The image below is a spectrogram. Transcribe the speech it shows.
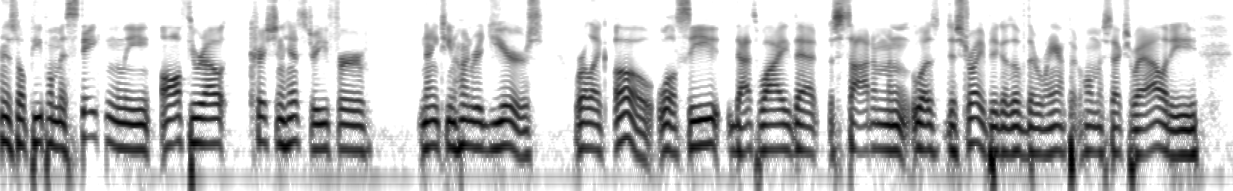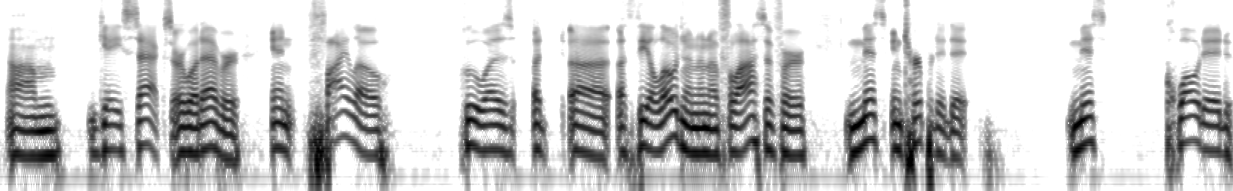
And so people mistakenly, all throughout Christian history for 1900 years, were like, oh, well, see, that's why that Sodom was destroyed because of the rampant homosexuality, um, gay sex or whatever. And Philo, who was a, uh, a theologian and a philosopher, misinterpreted it misquoted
